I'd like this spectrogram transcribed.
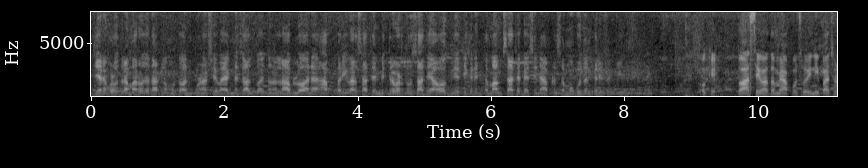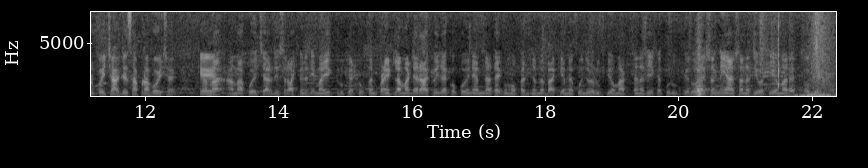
જ્યારે વડોદરામાં રહો તો આટલો મોટો અન્નપૂર્ણા સેવા યજ્ઞ ચાલતો હોય તો લાભ લો અને આપ પરિવાર સાથે, મિત્ર વર્તુળ સાથે આવો, જેથી કરીને તમામ સાથે બેસીને આપણે સમૂહભોજન કરી શકીએ. ઓકે. તો આ સેવા તમે આપો છો. એની પાછળ કોઈ ચાર્જેસ આપણા હોય છે? કે આમાં કોઈ ચાર્જિસ રાખ્યો નથી. એમાં એક રૂપિયા ટોકન પણ એટલા માટે રાખ્યું છે કે કોઈને એમ ના થાય કે મફત જમે બાકી અમે કોઈ જોડે રૂપિયો માગતા નથી કે કોઈ રૂપિયો ડોનેશનની આશા નથી હોતી અમારે.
